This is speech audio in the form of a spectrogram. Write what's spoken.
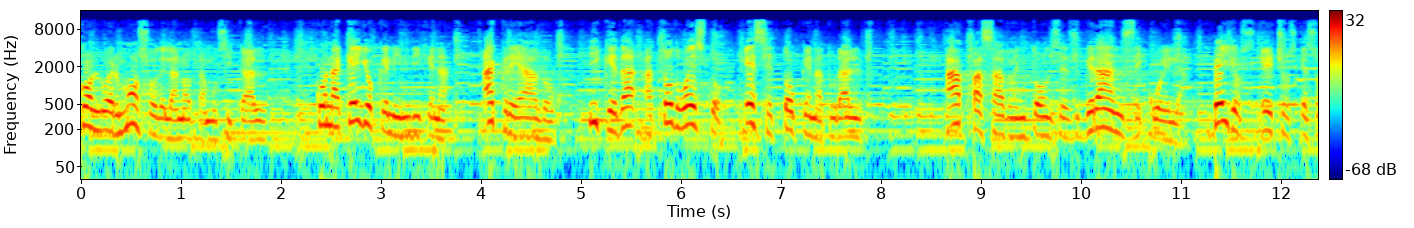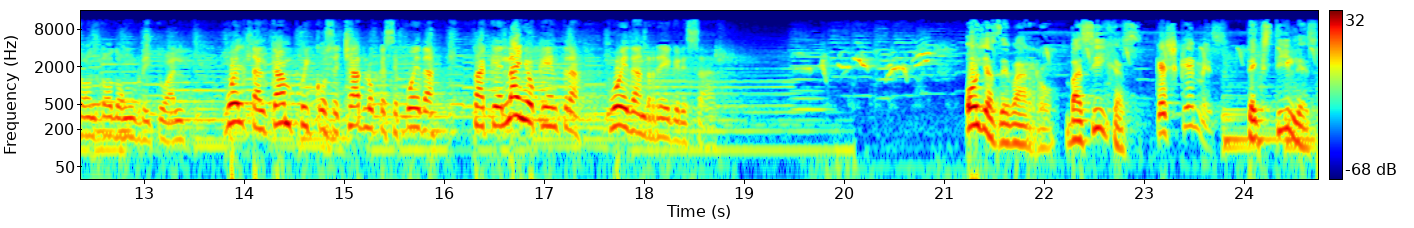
con lo hermoso de la nota musical, con aquello que el indígena ha creado y que da a todo esto ese toque natural. Ha pasado entonces gran secuela, bellos hechos que son todo un ritual. Vuelta al campo y cosechar lo que se pueda para que el año que entra puedan regresar ollas de barro, vasijas, quemes, textiles,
